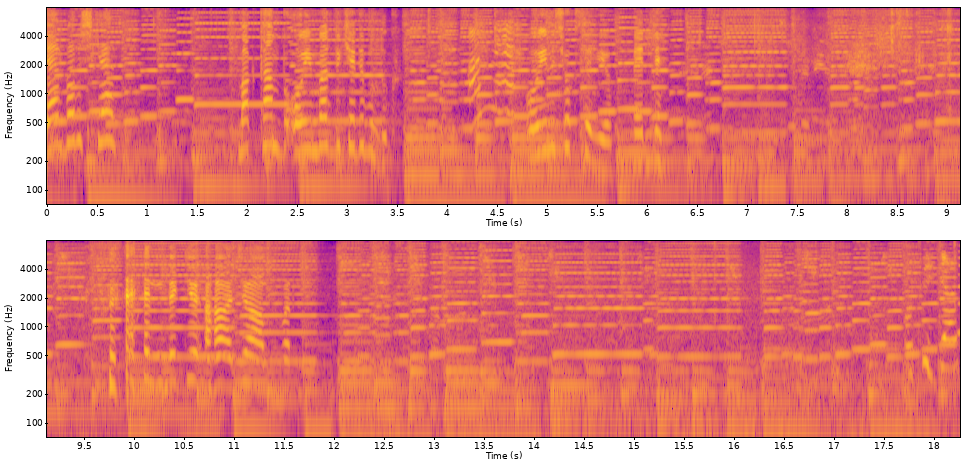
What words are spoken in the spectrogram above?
Gel Barış gel. Bak tam bu oyunbaz bir kedi bulduk. Oyunu çok seviyor belli. Elindeki ağacı aldı Barış. Okuyacağım.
